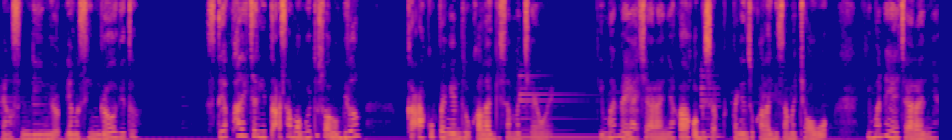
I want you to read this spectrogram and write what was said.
yang single yang single gitu. Setiap kali cerita sama gue tuh selalu bilang kak aku pengen suka lagi sama cewek. Gimana ya caranya? Kak aku bisa pengen suka lagi sama cowok. Gimana ya caranya?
